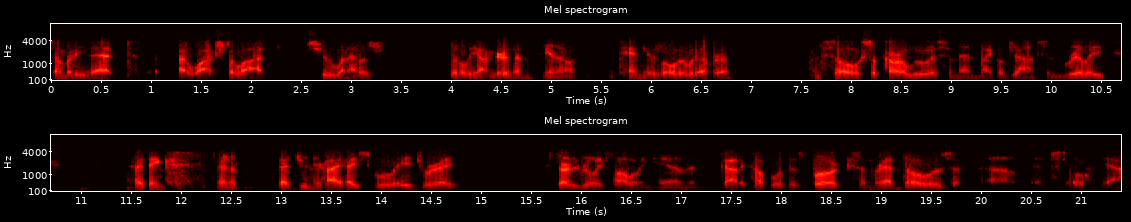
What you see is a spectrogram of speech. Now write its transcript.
somebody that I watched a lot too when I was a little younger than you know 10 years old or whatever. And so so Carl Lewis and then Michael Johnson really, I think, kind of that junior high high school age where I started really following him and got a couple of his books and read those and um, and so yeah.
